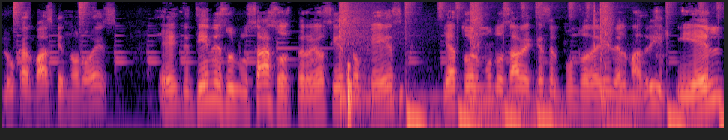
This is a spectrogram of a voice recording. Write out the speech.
Lucas Vázquez no lo es. Eh, tiene sus luzazos, pero yo siento que es, ya todo el mundo sabe que es el punto débil del Madrid. Y él,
